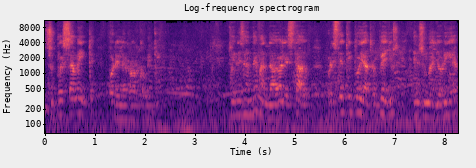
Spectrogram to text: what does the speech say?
supuestamente por el error cometido. Quienes han demandado al Estado por este tipo de atropellos, en su mayoría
